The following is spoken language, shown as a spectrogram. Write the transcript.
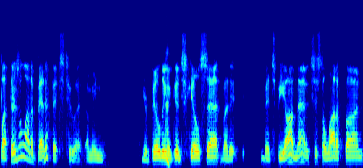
but there's a lot of benefits to it. I mean, you're building a good skill set, but it, it's beyond that. It's just a lot of fun.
